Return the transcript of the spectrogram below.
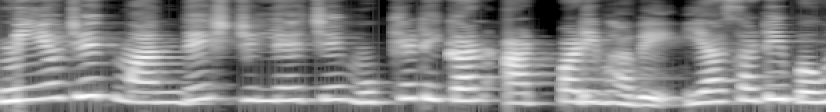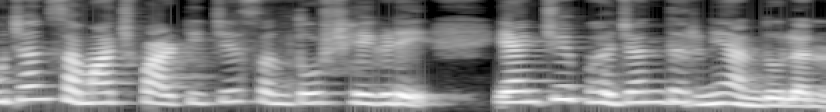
नियोजित मानदेश जिल्ह्याचे मुख्य ठिकाण आटपाडी व्हावे यासाठी बहुजन समाज पार्टीचे संतोष हेगडे यांचे भजन धरणे आंदोलन.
